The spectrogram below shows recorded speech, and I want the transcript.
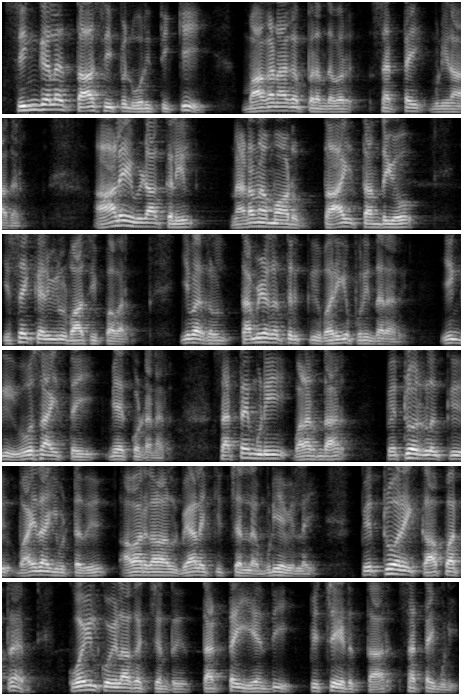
சிங்கள தாசிப்பின் ஒருத்திக்கு மகனாக பிறந்தவர் சட்டை முனிநாதர். ஆலய விழாக்களில் நடனமாடும் தாய் தந்தையோ இசைக்கருவியில் வாசிப்பவர் இவர்கள் தமிழகத்திற்கு வருகை புரிந்தனர். இங்கு விவசாயத்தை மேற்கொண்டனர். சட்டைமுனி வளர்ந்தார். பெற்றோர்களுக்கு வயதாகிவிட்டது. அவர்களால் வேலைக்கு செல்ல முடியவில்லை. பெற்றோரை காப்பாற்ற கோயில் கோயிலாகச் சென்று தட்டை ஏந்தி பிச்சை எடுத்தார் சட்டைமுனி.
